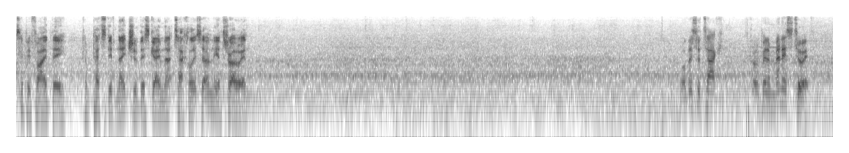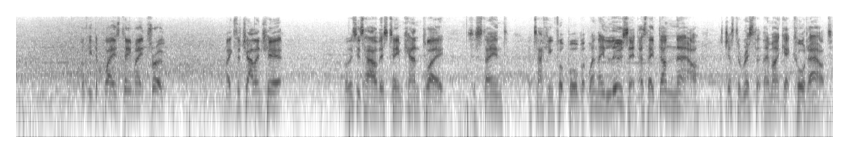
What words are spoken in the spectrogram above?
Typified the competitive nature of this game, that tackle. It's only a throw-in. Well, this attack has got a bit of menace to it. Looking to play his teammate through. Makes the challenge here. Well, this is how this team can play. Sustained attacking football, but when they lose it, as they've done now, there's just a risk that they might get caught out.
